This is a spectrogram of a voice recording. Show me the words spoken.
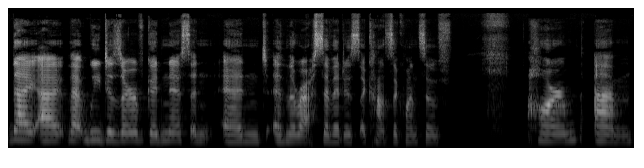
that uh, that we deserve goodness and and and the rest of it is a consequence of harm um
